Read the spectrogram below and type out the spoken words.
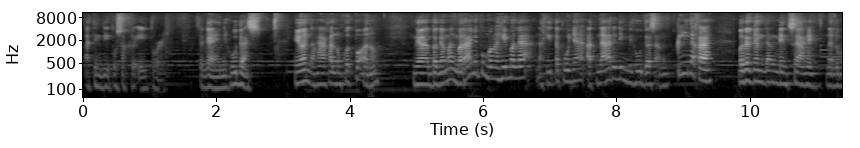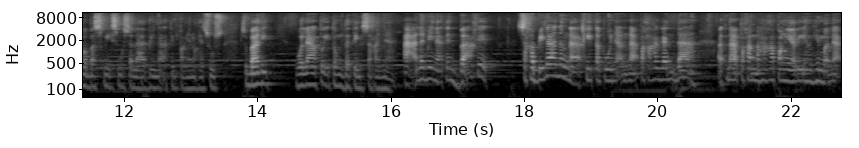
at hindi po sa creator. Kagaya ni Judas. Ngayon, nakakalungkot po ano, na bagaman marami pong mga himala, nakita po niya at narinig ni Judas ang pinaka magagandang mensahe na lumabas mismo sa labi ng ating Panginoong Jesus. Subalit, wala po itong dating sa Kanya. Aalamin natin bakit. Sa kabila ng nakita po niya ang napakaganda at napakamakakapangyarihang himala.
